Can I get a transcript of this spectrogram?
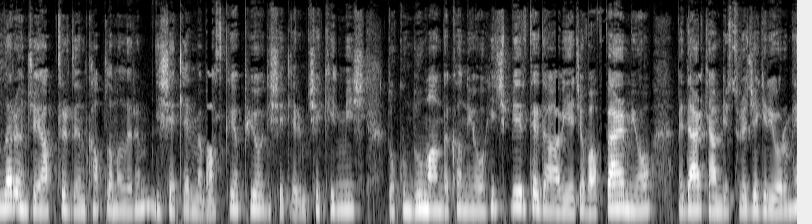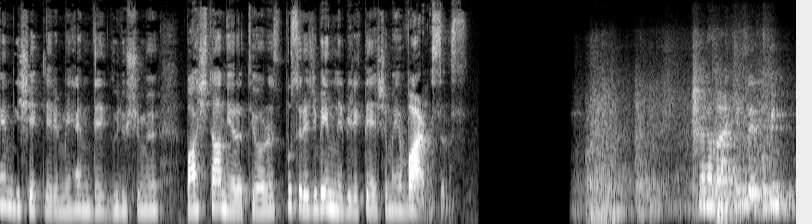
Yıllar önce yaptırdığım kaplamalarım diş etlerime baskı yapıyor. Diş etlerim çekilmiş, dokunduğum anda kanıyor. Hiçbir tedaviye cevap vermiyor ve derken bir sürece giriyorum. Hem diş etlerimi hem de gülüşümü baştan yaratıyoruz. Bu süreci benimle birlikte yaşamaya var mısınız? Merhaba herkese. Bugün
